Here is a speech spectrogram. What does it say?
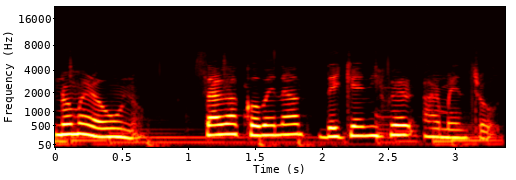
Número 1. Saga Covenant de Jennifer Armentrout.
